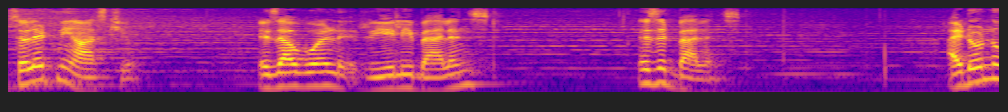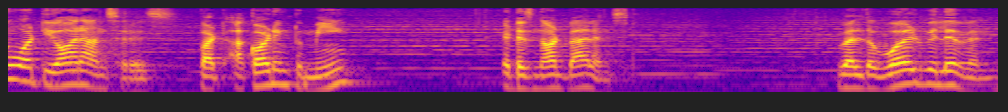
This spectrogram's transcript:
So let me ask you is our world really balanced? Is it balanced? I don't know what your answer is, but according to me, it is not balanced. Well, the world we live in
